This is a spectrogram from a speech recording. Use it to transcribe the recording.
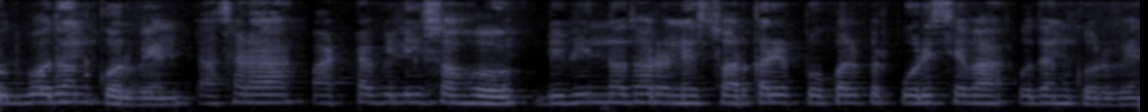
উদ্বোধন করবেন। তাছাড়া পাট্টাবিলি সহ বিভিন্ন ধরনের সরকারি প্রকল্পের পরিষেবা প্রদান করবেন।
